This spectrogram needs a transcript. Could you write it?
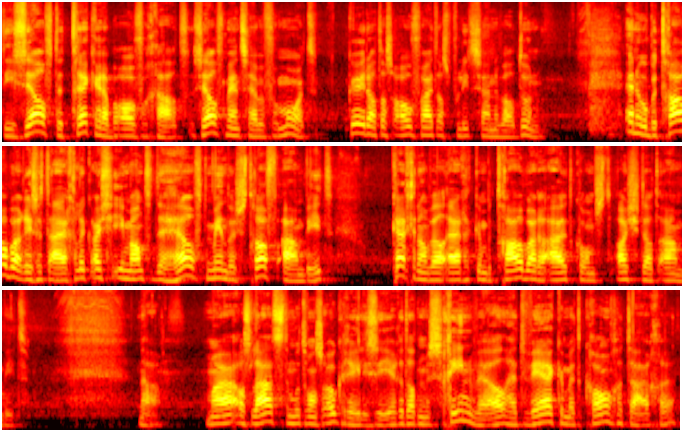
die zelf de trekker hebben overgehaald, zelf mensen hebben vermoord? Kun je dat als overheid, als politie wel doen? En hoe betrouwbaar is het eigenlijk als je iemand de helft minder straf aanbiedt? Krijg je dan wel eigenlijk een betrouwbare uitkomst als je dat aanbiedt? Nou, maar als laatste moeten we ons ook realiseren dat misschien wel het werken met kroongetuigen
